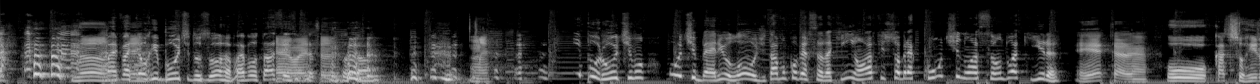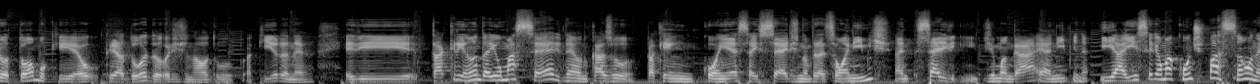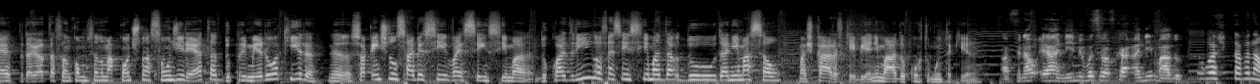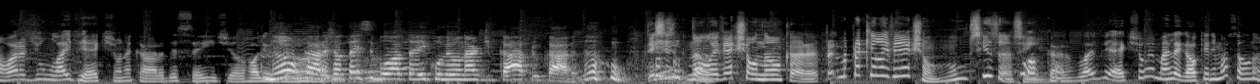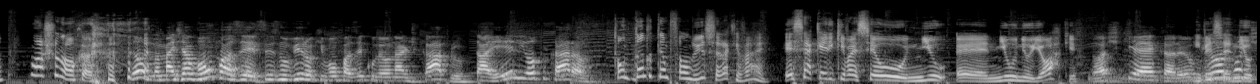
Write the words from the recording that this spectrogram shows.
Não. Mas vai é. ter um reboot do Zorra, vai voltar a É, ser esse ter. total. E por último, o Tibério e o Load estavam conversando aqui em off sobre a continuação do Akira. É, cara. O Katsuhiro Otomo, que é o criador do original do Akira, né? Ele tá criando aí uma série, né? No caso, pra quem conhece as séries, na verdade são animes. A série de mangá é anime, né? E aí seria uma continuação, né? A galera tá falando como sendo uma continuação direta do primeiro Akira. né? Só que a gente não sabe se vai ser em cima do quadrinho ou vai ser em cima da, do- da animação. Mas, cara, fiquei bem animado, eu curto muito Akira. Afinal, é anime e você vai ficar animado. Eu acho que tava na hora de um live action, né, cara? Decente, Hollywood. Não, cara, já tá esse boato aí com o Leonardo DiCaprio, cara. Não. Deixa, não, live action não, cara. Pra- Mas pra que live action? Não precisa, assim. Pô, cara, live action é mais legal que animação, né? Não acho não, cara. Não, mas já vão fazer. Vocês não viram o que vão fazer com o Leonardo DiCaprio? Tá ele e outro cara. Estão tanto tempo falando isso, será que vai? Esse é aquele que vai ser o New, é, New New York? Eu acho que é, cara. Eu Em vi vez de ser New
